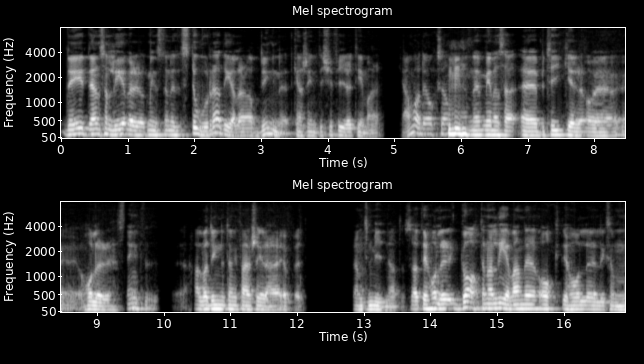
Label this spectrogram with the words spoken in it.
det är den som lever åtminstone stora delar av dygnet, kanske inte 24 timmar. Kan vara det också. Men medan äh, butiker äh, håller stängt halva dygnet ungefär så är det här öppet fram till midnatt. Så att det håller gatorna levande och det håller liksom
